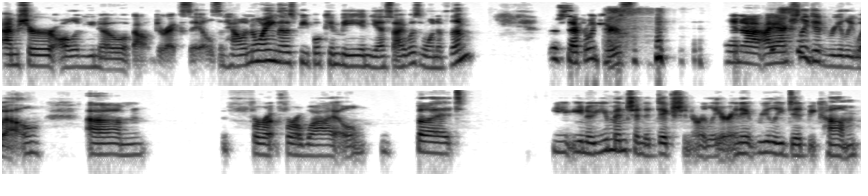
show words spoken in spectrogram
I'm sure all of you know about direct sales and how annoying those people can be. And yes, I was one of them for several years. and uh, I actually did really well um, for for a while. But you you know you mentioned addiction earlier, and it really did become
